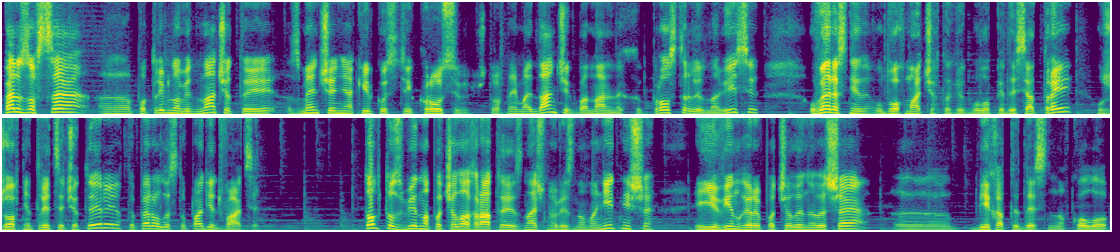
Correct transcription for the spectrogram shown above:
Перш за все, е, потрібно відзначити зменшення кількості кросів штрафний майданчик, банальних прострілів навісів. У вересні у двох матчах таких було 53, у жовтні 34, тепер у листопаді 20. Тобто збірна почала грати значно різноманітніше. Її вінгери почали не лише е, бігати десь навколо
